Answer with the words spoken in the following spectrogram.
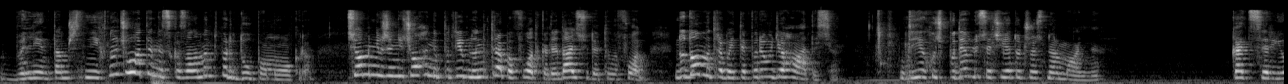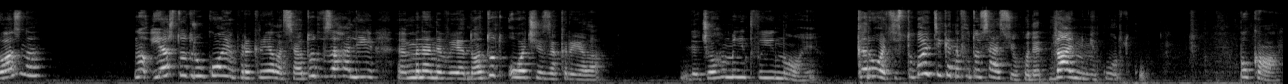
Блін, там ж сніг. Ну чого ти не сказала? Мене тепер дупа мокра. Все, мені вже нічого не потрібно, не треба фоткати, дай сюди телефон. Додому треба йти переодягатися. Та я хоч подивлюся, чи є тут щось нормальне. Кать, серйозно? Ну, я ж тут рукою прикрилася, а тут взагалі е, мене не видно, а тут очі закрила. Для чого мені твої ноги? Коротше, з тобою тільки на фотосесію ходить. Дай мені куртку. Пока.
